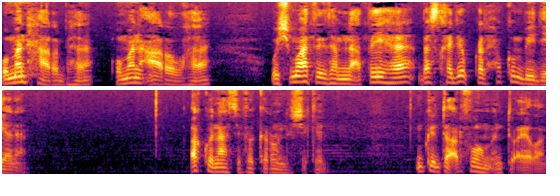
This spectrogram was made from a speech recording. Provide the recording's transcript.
وما نحاربها وما نعارضها وش ما تريدها نعطيها بس خلي يبقى الحكم بيدينا. أكو ناس يفكرون هالشكل يمكن تعرفوهم أنتم أيضا.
